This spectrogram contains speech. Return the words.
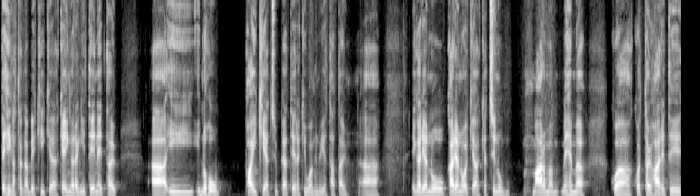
te hingatanga me ki kia, kia ingarangi tēnei tau, uh, i, i noho pai ki atu pēr tērā ki wanganui a tātou. Uh, engari anō, kāre anō kia, kia tino mārama mehema kua, kua tauhaere te,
